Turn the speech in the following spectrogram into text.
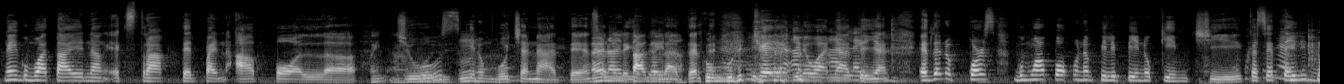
Ngayon gumawa tayo ng extracted pineapple ah, Pineapple. juice, kinumbucha natin. Ayun na, nilagyan tagay na. natin. Kaya ginawa natin yan. And then of course, gumawa po ako ng Filipino kimchi. Kasi Pakita take Filipino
